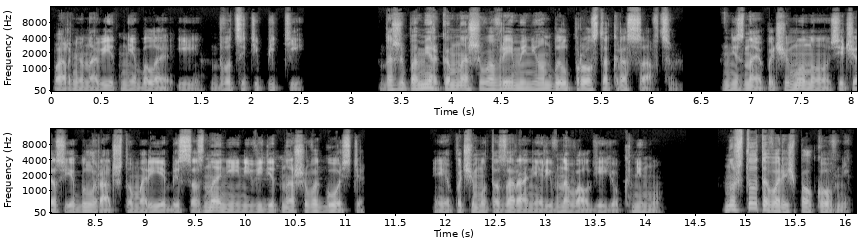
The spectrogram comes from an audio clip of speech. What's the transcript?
Парню на вид не было и 25. Даже по меркам нашего времени он был просто красавцем. Не знаю почему, но сейчас я был рад, что Мария без сознания не видит нашего гостя. Я почему-то заранее ревновал ее к нему. «Ну что, товарищ полковник?» —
